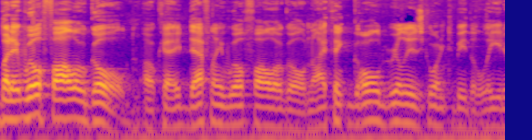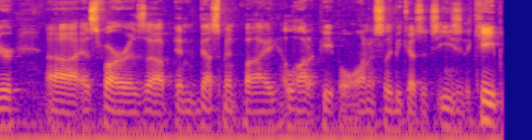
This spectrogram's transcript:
but it will follow gold, okay? Definitely will follow gold. And I think gold really is going to be the leader uh, as far as uh, investment by a lot of people, honestly, because it's easy to keep,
